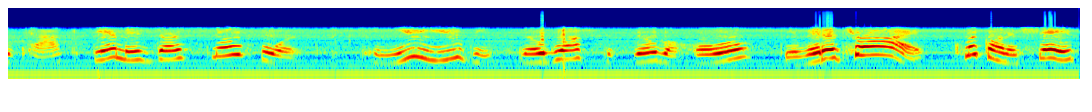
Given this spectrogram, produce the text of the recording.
attack damaged our snow fort. Can you use these snow blocks to fill the hole? Give it a try. Click on a shape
